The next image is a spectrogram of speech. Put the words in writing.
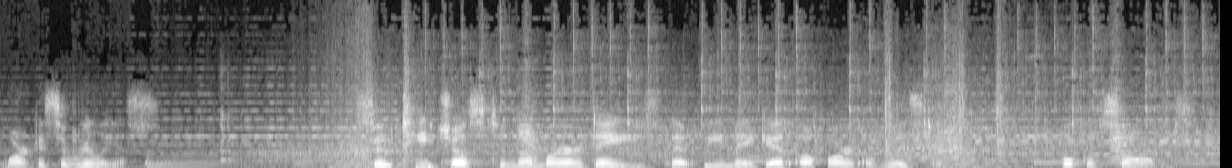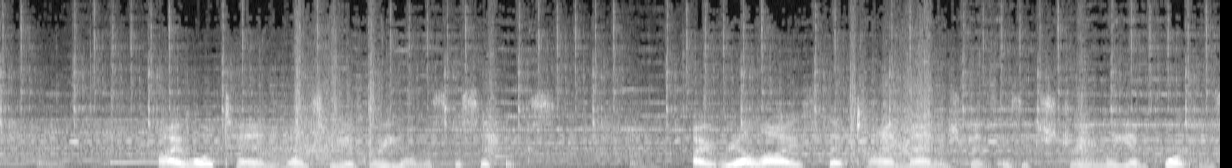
Marcus Aurelius. So teach us to number our days that we may get a heart of wisdom. Book of Psalms. I will attend once we agree on the specifics. I realize that time management is extremely important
